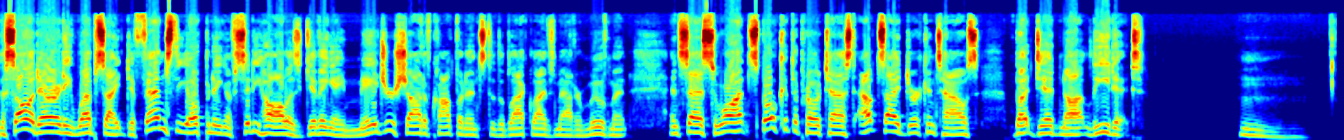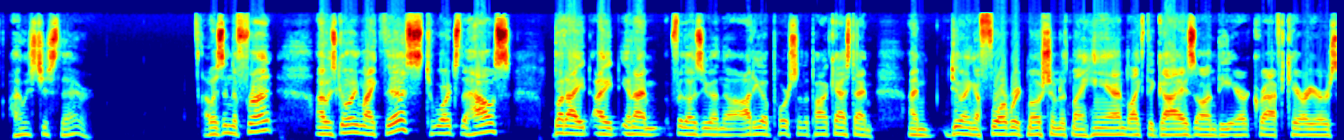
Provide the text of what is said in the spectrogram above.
The Solidarity website defends the opening of City Hall as giving a major shot of confidence to the Black Lives Matter movement and says Sawant spoke at the protest outside Durkan's house but did not lead it. Hmm. I was just there. I was in the front. I was going like this towards the house, but I, I, and I'm, for those of you on the audio portion of the podcast, I'm, I'm doing a forward motion with my hand, like the guys on the aircraft carriers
